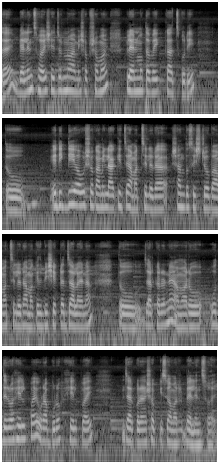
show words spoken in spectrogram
যায়। ব্যালেন্স হয়, সেজন্য আমি সব সময় প্ল্যান মোতাবেক কাজ করি। তো এদিক দিয়ে অবশ্য আমি লাকি যে আমার ছেলেরা শান্তশিষ্ট বা আমার ছেলেরা আমাকে বেশি একটা জ্বালায় না। তো যার কারণে আমারও ওদেরও হেল্প পায় ওরা বুড়ো হেল্প পায় যার কারণে সব কিছু আমার ব্যালেন্স হয়।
